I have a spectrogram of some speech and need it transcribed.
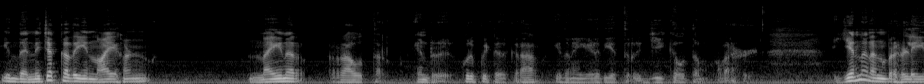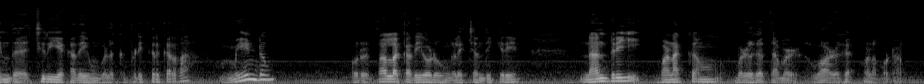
இந்த நிஜக்கதையின் நாயகன் நைனர் ராவுத்தர் என்று குறிப்பிட்டிருக்கிறார். இதனை எழுதிய திரு ஜி கௌதம் அவர்கள். என்ன நண்பர்களே இந்த சிறிய கதை உங்களுக்கு பிடித்திருக்கிறதா? மீண்டும் ஒரு நல்ல கதையோடு உங்களை சந்திக்கிறேன். நன்றி வணக்கம் வழுக தமிழ் வாழ்க வளமுடன்.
